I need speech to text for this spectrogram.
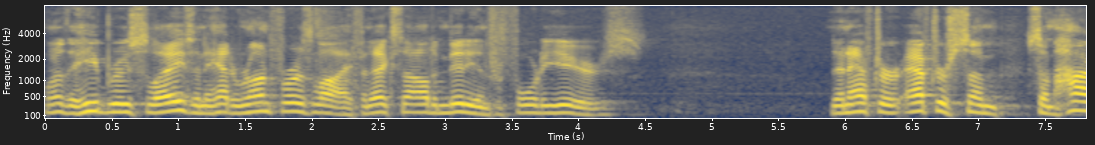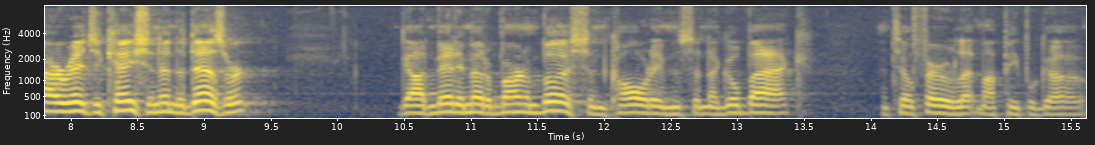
one of the Hebrew slaves, and he had to run for his life and exiled to Midian for 40 years. Then, after, after some, some higher education in the desert, God met him at a burning bush and called him and said, Now go back and tell Pharaoh, let my people go.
